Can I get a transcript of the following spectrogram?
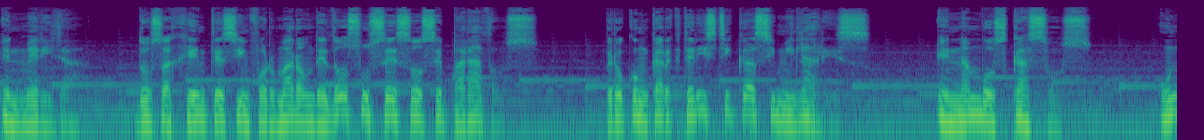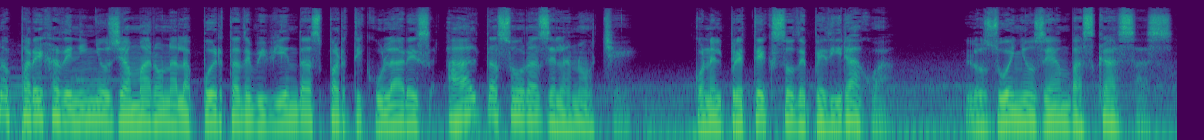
en Mérida. Dos agentes informaron de dos sucesos separados, pero con características similares. En ambos casos, una pareja de niños llamaron a la puerta de viviendas particulares a altas horas de la noche, con el pretexto de pedir agua. Los dueños de ambas casas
